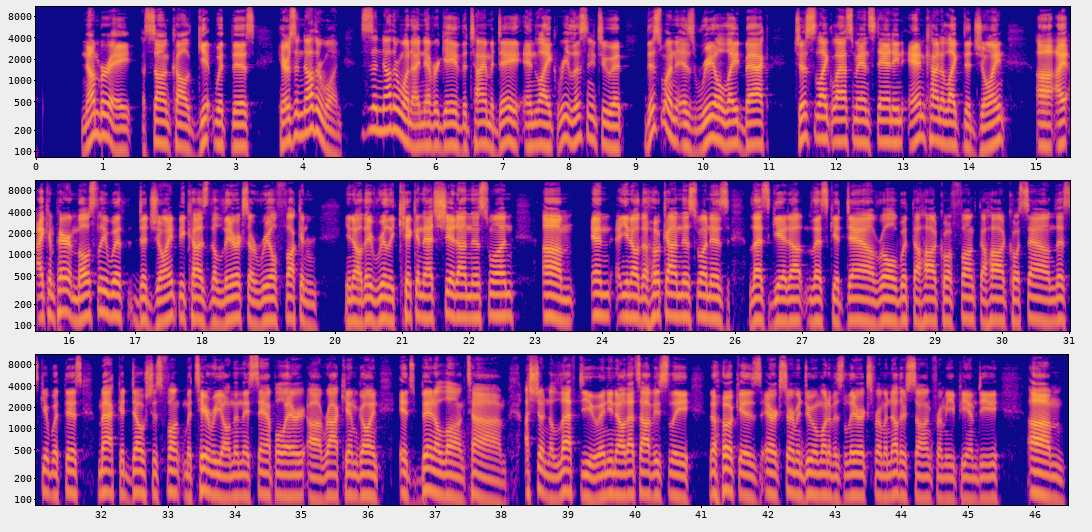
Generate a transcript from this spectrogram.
Number eight, a song called Get With This. Here's another one. This is another one I never gave the time of day. And like re listening to it, this one is real laid back, just like Last Man Standing and kind of like The Joint. Uh, I, I compare it mostly with The Joint because the lyrics are real fucking, you know, they really kicking that shit on this one. Um, and you know the hook on this one is let's get up let's get down roll with the hardcore funk the hardcore sound let's get with this macadocious funk material. And then they sample Eric, uh, Rakim going it's been a long time. I shouldn't have left you. And you know that's obviously the hook is eric sermon doing one of his lyrics from another song from epmd um,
